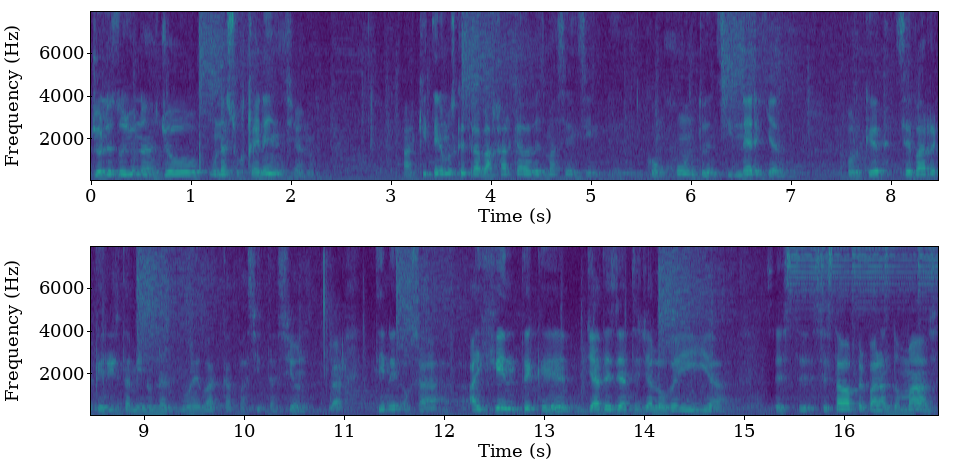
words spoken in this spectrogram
yo les doy una, yo, una sugerencia, ¿no? Aquí tenemos que trabajar cada vez más en, conjunto, en sinergia, porque se va a requerir también una nueva capacitación. Claro. Tiene, o sea, hay gente que ya desde antes ya lo veía este, se estaba preparando más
